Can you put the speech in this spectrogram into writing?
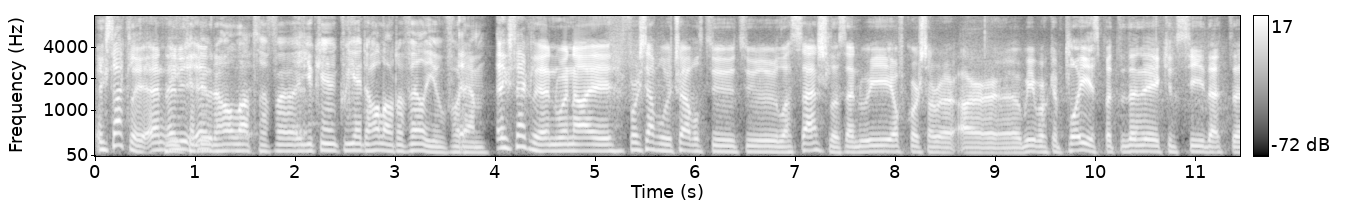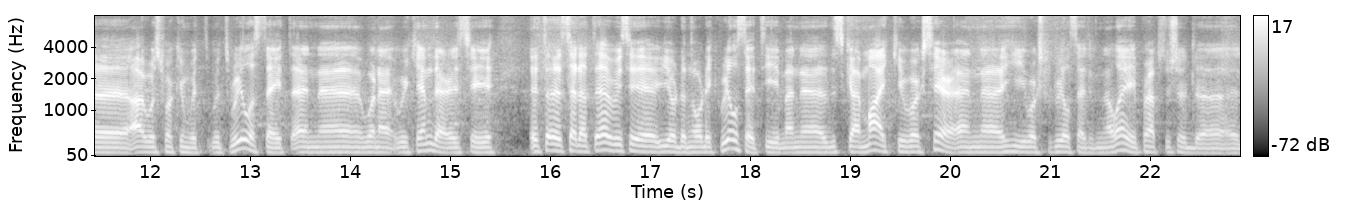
Exactly, and, you and can do and- the whole lot of uh, you can create a whole lot of value for them. Exactly, and when I, for example, we traveled to, to Los Angeles, and we, of course, are, are uh, WeWork employees, but then they could see that uh, I was working with, with real estate, and uh, when I, we came there, it's, uh, it uh, said that yeah, we see uh, you're the Nordic real estate team, and uh, this guy Mike, he works here, and uh, he works with real estate in LA. Perhaps you should uh,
